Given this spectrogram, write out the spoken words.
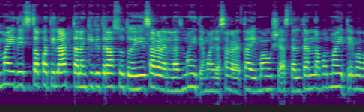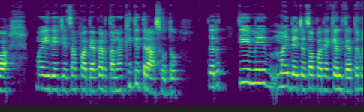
की मैद्याची चपाती लाटताना किती त्रास होतो हे सगळ्यांनाच माहिती आहे. माझ्या सगळ्या ताई मावशी असतील त्यांना पण माहिती आहे बाबा मैद्याच्या चपात्या करताना किती त्रास होतो. तर ती मी मैद्याच्या चपात्या केल्या तर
